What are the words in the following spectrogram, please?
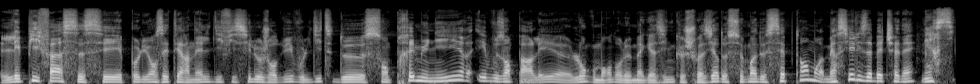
Les PFAS, ces polluants éternels, difficiles aujourd'hui, vous le dites, de s'en prémunir et vous en parlez euh, longuement dans le magazine Que choisir de ce mois de septembre. Merci Elisabeth Chenet. Merci.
